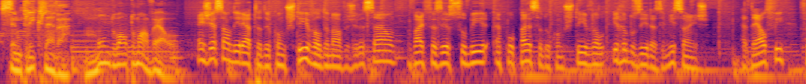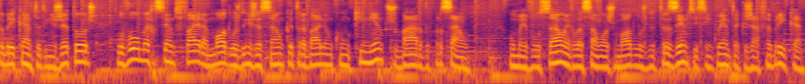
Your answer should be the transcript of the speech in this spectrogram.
Simply clever. Mundo Automóvel. A injeção direta de combustível de nova geração vai fazer subir a poupança do combustível e reduzir as emissões. A Delphi, fabricante de injetores, levou uma recente feira módulos de injeção que trabalham com 500 bar de pressão, uma evolução em relação aos módulos de 350 que já fabrica.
